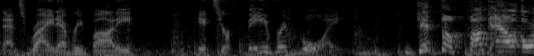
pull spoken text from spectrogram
That's right, everybody. It's your favorite boy. Get the fuck out or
